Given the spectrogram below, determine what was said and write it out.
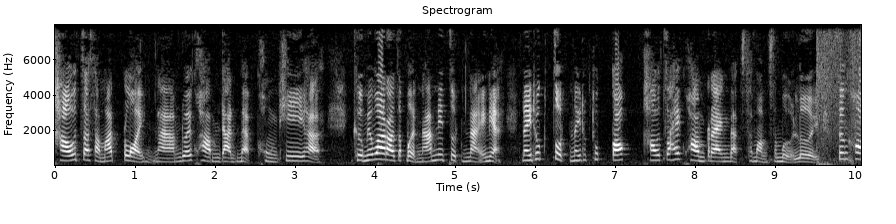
เขาจะสามารถปล่อยน้ำด้วยความดันแบบคงที่ค่ะ คือไม่ว่าเราจะเปิดน้ำในจุดไหนเนี่ย ในทุกจุดในทุกๆก๊อกเขาจะให้ความแรงแบบสม่ำเสมอเลย ซึ่งข้อ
